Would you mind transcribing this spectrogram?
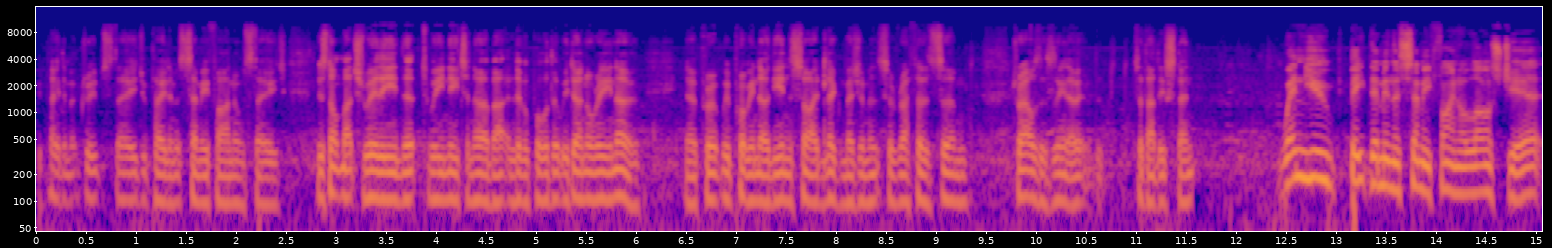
We played them at group stage, we played them at semi-final stage. There's not much really that we need to know about Liverpool that we don't already know. You know we probably know the inside leg measurements of Rafa's um, trousers, you know, to that extent. When you beat them in the semi-final last year,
